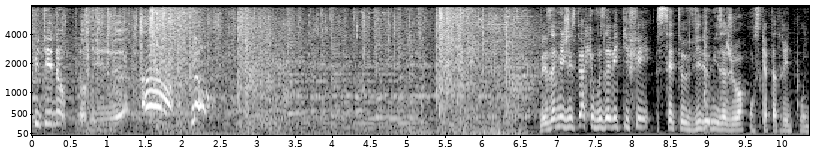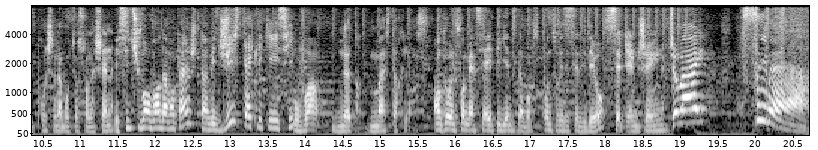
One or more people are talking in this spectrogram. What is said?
Pitié non. Ah non. Les amis, j'espère que vous avez kiffé cette vidéo mise à jour. On se capte à très vite pour une prochaine aventure sur la chaîne. Et si tu veux en voir davantage, je t'invite juste à cliquer ici pour voir notre masterclass. Encore une fois, merci à Epic Games d'avoir sponsorisé cette vidéo. C'était une chaîne. Ciao bye Simmer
